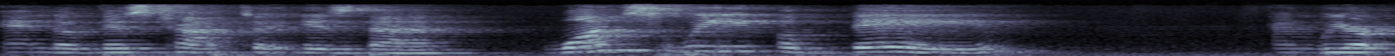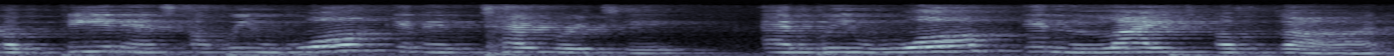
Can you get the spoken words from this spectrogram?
end of this chapter is that once we obey and we are obedient and we walk in integrity and we walk in light of God,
